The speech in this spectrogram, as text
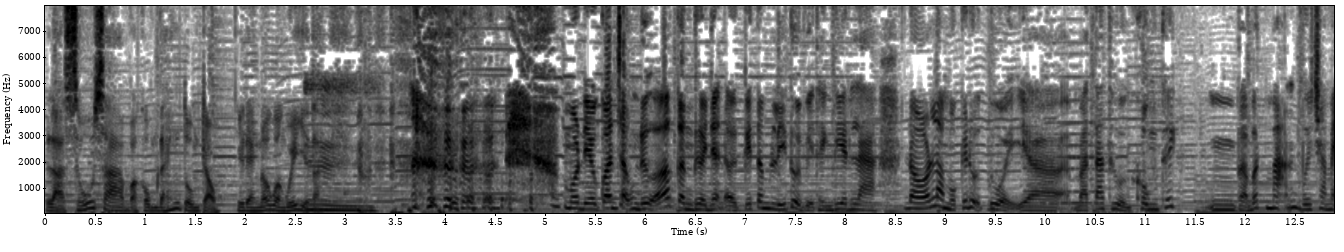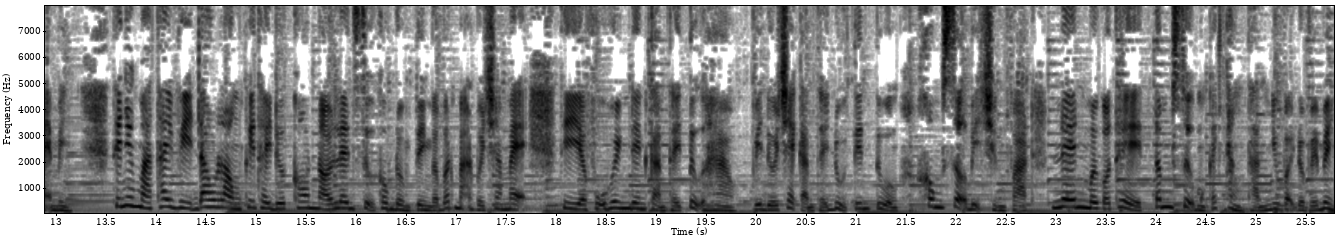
là xấu xa và không đáng tôn trọng. Như đang nói quan quý vậy ta. Ừ. một điều quan trọng nữa cần thừa nhận ở cái tâm lý tuổi vị thành niên là đó là một cái độ tuổi à, mà ta thường không thích và bất mãn với cha mẹ mình. Thế nhưng mà thay vì đau lòng khi thấy đứa con nói lên sự không đồng tình và bất mãn với cha mẹ thì à, phụ huynh nên cảm thấy tự hào vì đứa trẻ cảm thấy đủ tin tưởng, không sợ bị trừng phạt nên mới có thể tâm sự một cách thẳng thắn như vậy đối với mình.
